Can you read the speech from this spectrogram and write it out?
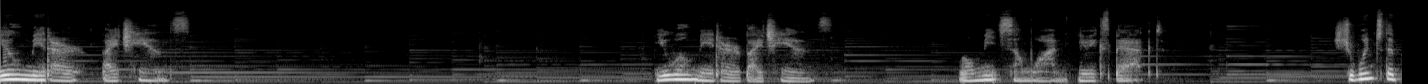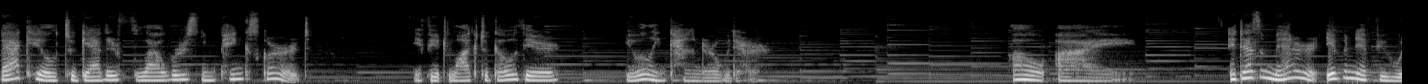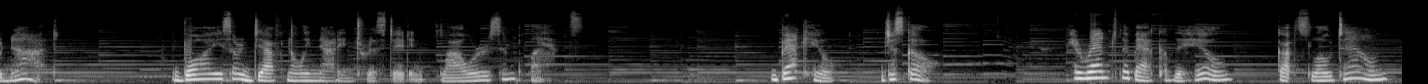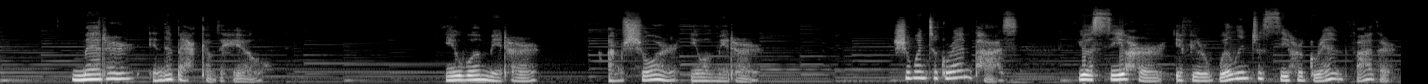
You'll meet her by chance. You will meet her by chance. Will meet someone you expect. She went to the back hill to gather flowers in pink skirt. If you'd like to go there, you will encounter with her. Oh, I. It doesn't matter even if you would not. Boys are definitely not interested in flowers and plants. Back hill, just go. He ran to the back of the hill, got slowed down, met her in the back of the hill. You will meet her. I'm sure you will meet her. She went to Grandpa's. You'll see her if you're willing to see her grandfather.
